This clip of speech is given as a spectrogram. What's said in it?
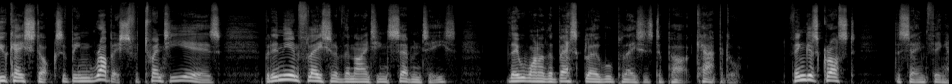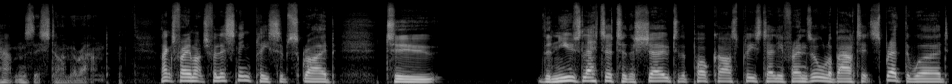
UK stocks have been rubbish for 20 years, but in the inflation of the 1970s, they were one of the best global places to park capital. Fingers crossed, the same thing happens this time around. Thanks very much for listening. Please subscribe to the newsletter, to the show, to the podcast. Please tell your friends all about it, spread the word,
